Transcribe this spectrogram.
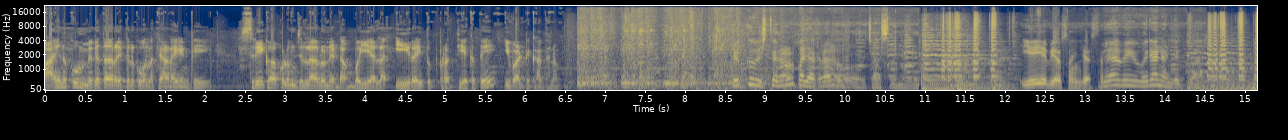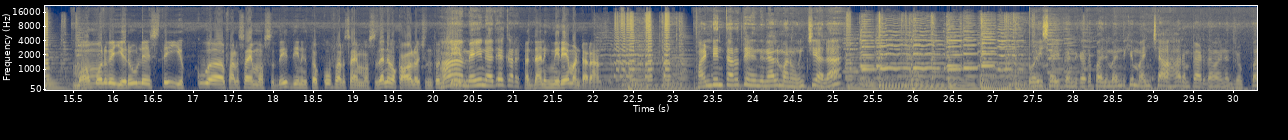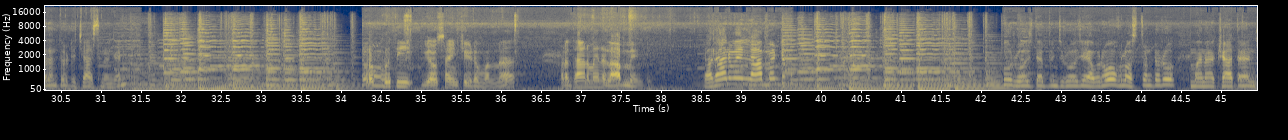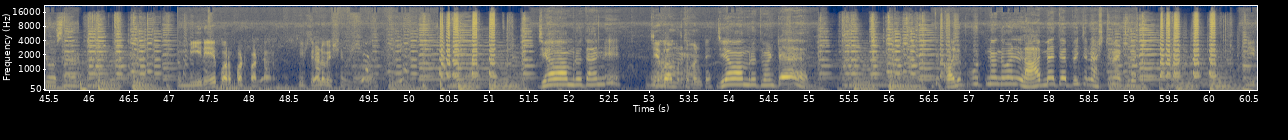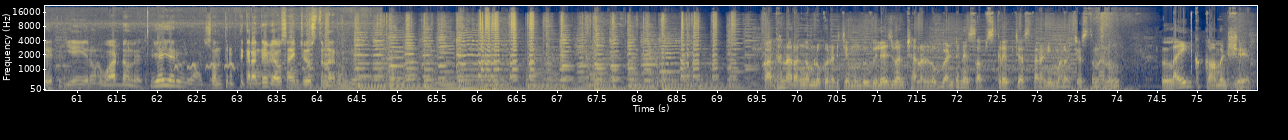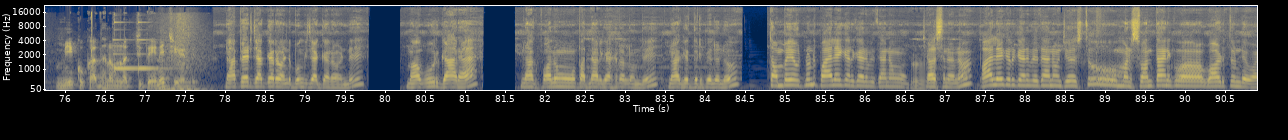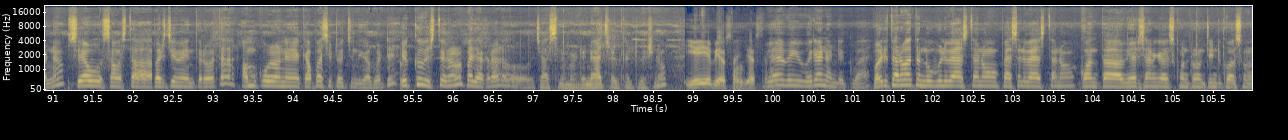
ఆయనకు మిగతా రైతులకు ఉన్న తేడా ఏంటి? శ్రీకాకుళం జిల్లాలోని డెబ్బై ఏళ్ళ ఈ రైతు ప్రత్యేకతే ఇవాటి కథనం. ఎక్కువ విస్తీర్ణం పది ఎకరాలు చేస్తున్నామండి ఏ ఏ వ్యవసాయం చేస్తారు? వరేనండి ఎక్కువ. మామూలుగా ఎరువులు వేస్తే ఎక్కువ ఫలసాయం వస్తుంది దీనికి తక్కువ ఫలసాయం వస్తుంది అని ఒక ఆలోచనతో. మెయిన్ అదే కరెక్ట్. దానికి మీరేమంటారు ఆన్సర్? పండిన తర్వాత ఎనిమిది నెలలు మనం ఉంచేయాలా? వయసు అయిపోయింది కదా పది మందికి మంచి ఆహారం పెడదామనే దృక్పథంతో చేస్తున్నాం కానీ ప్రకృతి వ్యవసాయం చేయడం వలన ప్రధానమైన లాభం ఏంటి? ప్రధానమైన లాభం అంటే రోజు తప్పించి రోజు ఎవరో ఒకరు వస్తుంటారు. మన క్షేత్రాన్ని చూస్తున్నారు. మీరే పొరపాటు పడ్డారు మీ పిల్లల విషయంలో? జీవామృతాన్ని జీవామృతం అంటే? జీవామృతం అంటే కలుపు పుట్టినందువల్ల లాభమే తప్పించి నష్టమేట్లేదు మీరైతే ఏ ఎరువులు వాడడం లేదు? ఏ ఎరువులు సంతృప్తికరంగా వ్యవసాయం చేస్తున్నారు. కథన రంగంలోకి నడిచే ముందు విలేజ్ వన్ ఛానల్ను వెంటనే సబ్స్క్రైబ్ చేస్తారని మనవి చేస్తున్నాను. Like comment share. మీకు కథనం నచ్చితేనే చేయండి. నా పేరు జగ్గారావు అండి బొంగి జగ్గారావు అండి. మా ఊరు గారా. నాకు పొలం పద్నాలుగు ఎకరాలు ఉంది. నాకు ఇద్దరు పిల్లలు. తొంభై ఒకటి నుండి పాలేకర్ గారి విధానం చేస్తున్నాను. పాలేకర్ గారి విధానం చేస్తూ మన స్వంతానికి వాడుతుండేవాడిని. సేవ్ సంస్థ పరిచయం అయిన తర్వాత అమ్ముకునే కెపాసిటీ వచ్చింది కాబట్టి ఎక్కువ విస్తీర్ణం పది ఎకరాలు చేస్తున్నామండి న్యాచురల్ కల్టివేషన్ ఏ ఏ వ్యవసాయం చేస్తారు? వే వరేనండి ఎక్కువ. వరి తర్వాత నువ్వులు వేస్తాను పెసలు వేస్తాను కొంత వేరుశనగ వేసుకుంటాం తిండి కోసం.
